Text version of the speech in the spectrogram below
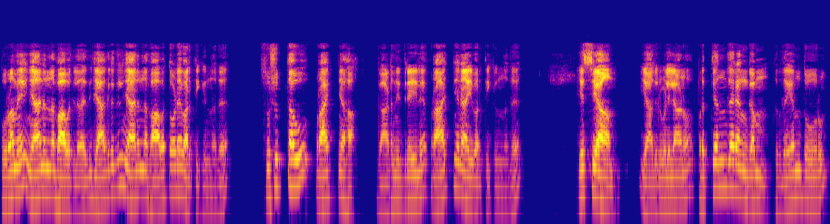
പുറമേ ഞാനെന്ന ഭാവത്തിൽ അതായത് ജാഗ്രതയിൽ ഞാനെന്ന ഭാവത്തോടെ വർത്തിക്കുന്നത് സുഷുപ്തവു പ്രാജ്ഞ ഗാഠനിദ്രയിലെ പ്രാജ്ഞനായി വർത്തിക്കുന്നത് യസ്യാം യാതൊരുവളിലാണോ? പ്രത്യന്തരംഗം ഹൃദയം തോറും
